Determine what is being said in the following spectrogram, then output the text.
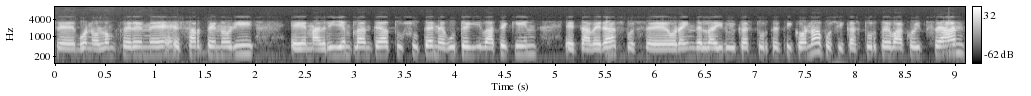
ze, bueno, lomtzeren e, esarten hori, e, Madrilen planteatu zuten egutegi batekin eta beraz pues e, orain dela hiru ikasturtetik ona pues ikasturte bakoitzean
